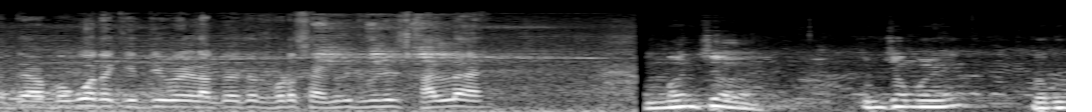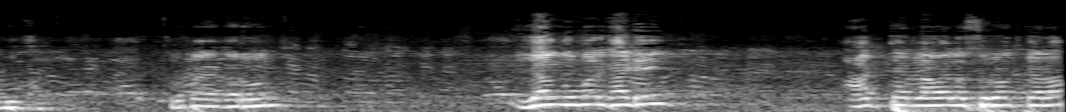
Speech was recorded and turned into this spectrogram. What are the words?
सध्या बघू आता किती वेळ लागतो तर थोडं सँडविच बिंडविच खाल्लं आहे मंच तुमच्यामुळे प्रभूच कृपया करून यंग उमर खाडी आठ थर लावायला सुरुवात करा.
